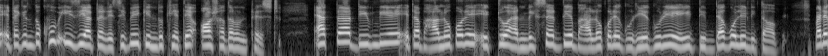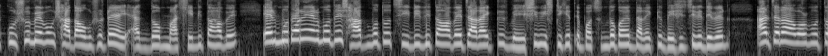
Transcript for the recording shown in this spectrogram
এটা কিন্তু খুব ইজি একটা রেসিপি কিন্তু খেতে অসাধারণ টেস্ট একটা ডিম নিয়ে এটা ভালো করে একটু হ্যান্ড মিক্সার দিয়ে ভালো করে ঘুরিয়ে ঘুরিয়ে এই ডিমটা গলিয়ে নিতে হবে। মানে কুসুম এবং সাদা অংশটাই একদম মাখিয়ে নিতে হবে। এর পরে এর মধ্যে স্বাদ মতো চিনি দিতে হবে। যারা একটু বেশি মিষ্টি খেতে পছন্দ করেন তারা একটু বেশি চিনি দেবেন। আর যারা আমার মতো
